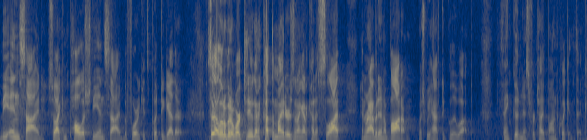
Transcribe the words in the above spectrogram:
the inside so I can polish the inside before it gets put together. So I got a little bit of work to do. Gonna cut the miters and I gotta cut a slot and wrap it in a bottom, which we have to glue up. Thank goodness for Titebond Quick and Thick.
